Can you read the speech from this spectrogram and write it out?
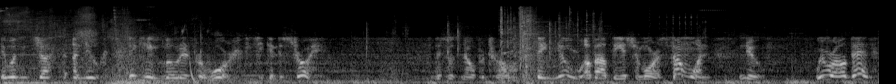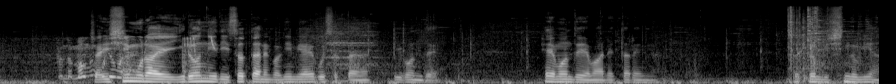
It wasn't just a nuke. They came loaded for war, seek and destroy. This was no patrol. They knew about the Ishimura. Someone knew. We were all dead. From the moment 자. 이시무라에 이런 일이 있었다는 걸 이미 알고 있었다는 이건데 해먼드의 말에 따르면 어떤 미친놈이야.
